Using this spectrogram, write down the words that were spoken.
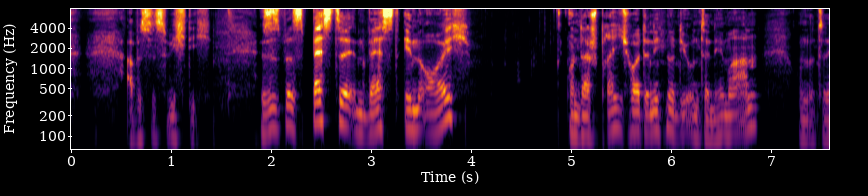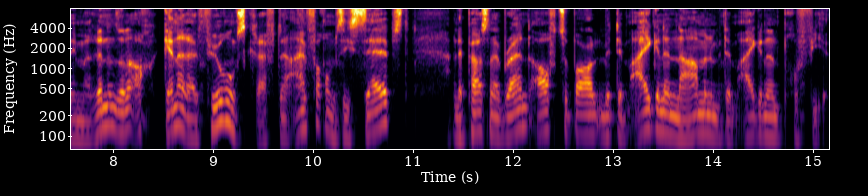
aber es ist wichtig. Es ist das beste Invest in euch, und da spreche ich heute nicht nur die Unternehmer an und Unternehmerinnen, sondern auch generell Führungskräfte, einfach um sich selbst eine Personal Brand aufzubauen mit dem eigenen Namen, mit dem eigenen Profil.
